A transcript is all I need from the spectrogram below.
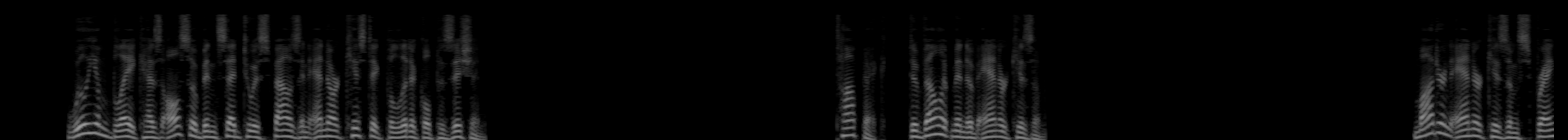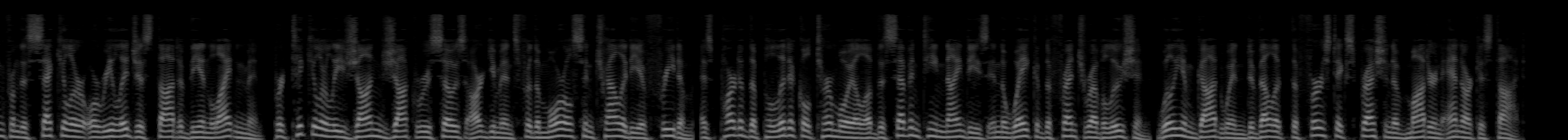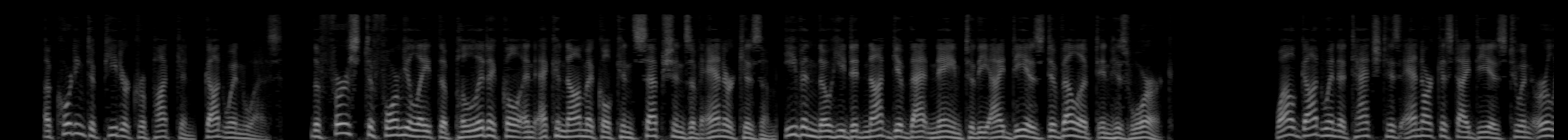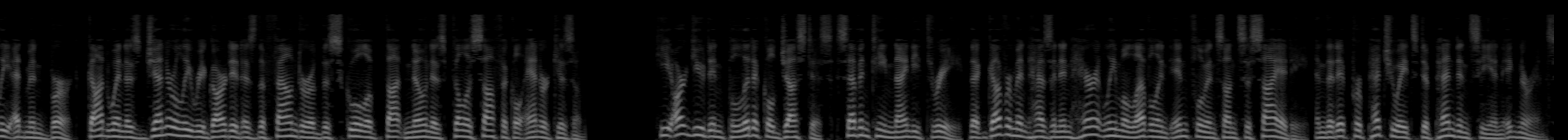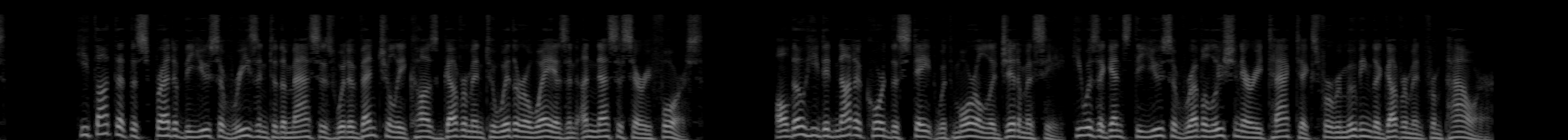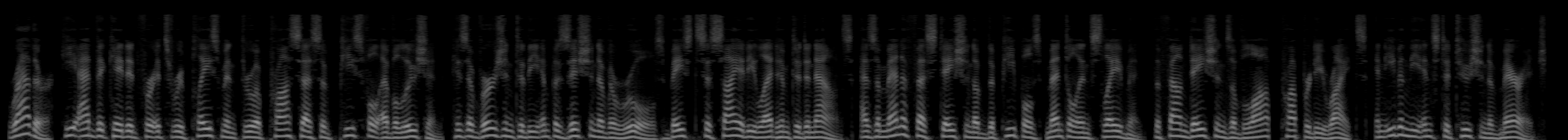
William Blake has also been said to espouse an anarchistic political position. Development of anarchism Modern anarchism sprang from the secular or religious thought of the Enlightenment, particularly Jean-Jacques Rousseau's arguments for the moral centrality of freedom. As part of the political turmoil of the 1790s in the wake of the French Revolution, William Godwin developed the first expression of modern anarchist thought. According to Peter Kropotkin, Godwin was the first to formulate the political and economical conceptions of anarchism, even though he did not give that name to the ideas developed in his work. While Godwin attached his anarchist ideas to an early Edmund Burke, Godwin is generally regarded as the founder of the school of thought known as philosophical anarchism. He argued in Political Justice 1793 that government has an inherently malevolent influence on society, and that it perpetuates dependency and ignorance. He thought that the spread of the use of reason to the masses would eventually cause government to wither away as an unnecessary force. Although he did not accord the state with moral legitimacy, he was against the use of revolutionary tactics for removing the government from power. Rather, he advocated for its replacement through a process of peaceful evolution. His aversion to the imposition of a rules based society led him to denounce, as a manifestation of the people's mental enslavement, the foundations of law, property rights, and even the institution of marriage.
